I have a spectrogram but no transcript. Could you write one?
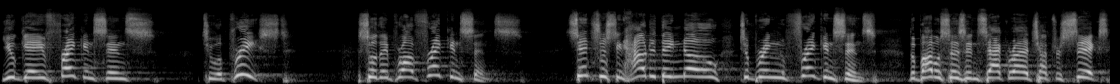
you gave frankincense to a priest. So they brought frankincense. It's interesting. How did they know to bring frankincense? The Bible says in Zechariah chapter 6,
